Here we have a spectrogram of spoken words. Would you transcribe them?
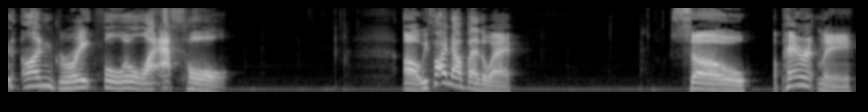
an ungrateful little asshole. Oh, we find out, by the way. So, apparently,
